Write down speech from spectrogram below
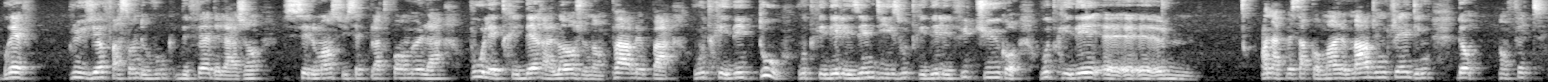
bref, plusieurs façons de, vous, de faire de l'argent seulement sur cette plateforme-là. Pour les traders, alors, je n'en parle pas. Vous tradez tout. Vous tradez les indices, vous tradez les futurs, vous tradez, euh, euh, on appelle ça comment, le margin trading. Donc, en fait,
